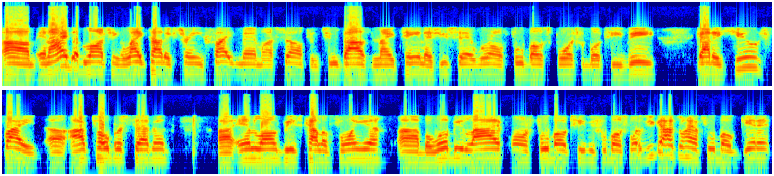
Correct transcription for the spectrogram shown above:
Um, and I ended up launching Lights Out Extreme Fight Man myself in 2019. As you said, we're on Fubo Sports, Fubo TV. Got a huge fight uh, October 7th uh, in Long Beach, California. Uh, but we'll be live on Fubo TV, Fubo Sports. If you guys don't have Fubo, get it.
